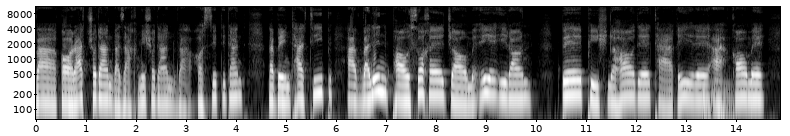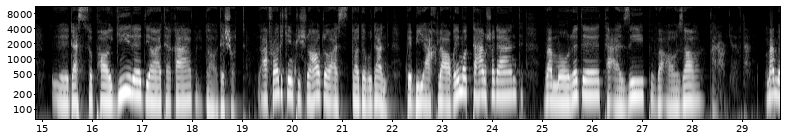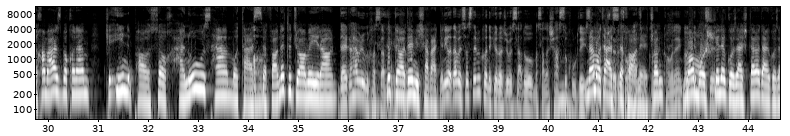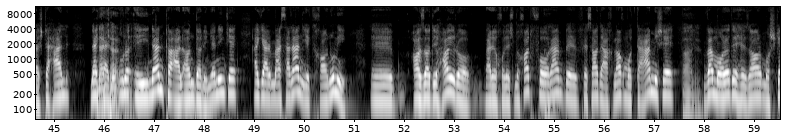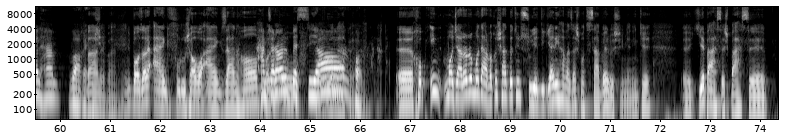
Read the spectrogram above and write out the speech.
و قارت شدند و زخمی شدند و آسیب دیدند و به این ترتیب اولین پاسخ جامعه ایران به پیشنهاد تغییر احکام دست و پاگیر دیانت قبل داده شد. افرادی که این پیشنهاد را از داده بودند به بی اخلاقی متهم شدند و مورد تعذیب و آزار قرار من می‌خوام عرض بکنم که این پاسخ هنوز هم متاسفانه تو جامعه ایران دقیقا همین رو می‌خواستم داده می شود یعنی آدم احساس نمی‌کنه که راجع به صد و مثلا 60 خورده ای نه متاسفانه چون ما مشکل گذشته رو در گذشته حل نکردیم. اونو عینا تا الان داریم. یعنی اینکه اگر مثلا یک خانومی آزادی های رو برای خودش می‌خواد فورا به فساد اخلاق متهم میشه بله. و مورد هزار مشکل هم واقع بله میشه. بله. یعنی بازار انگ فروش ها و انگ زن ها همچنان بسیار پر خب این ماجرا رو ما در واقع شاید بتونیم سوی دیگری هم ازش متصور بشیم. یعنی اینکه یه بحثش بحث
